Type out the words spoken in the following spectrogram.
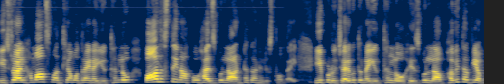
ఇజ్రాయెల్ హమాస్ మధ్య మొదలైన యుద్ధంలో పాలస్తీనాకు హెజ్బుల్లా అంటగా నిలుస్తోంది. ఇప్పుడు జరుగుతున్న యుద్ధంలో హెజ్బుల్లా భవితవ్యం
